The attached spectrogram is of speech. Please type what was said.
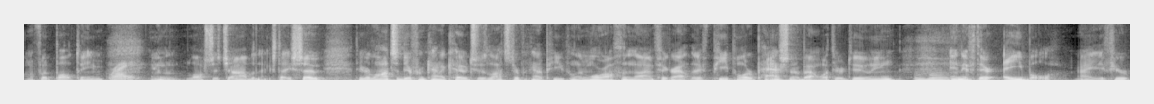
on a football team, Right. and lost his job the next day. So there are lots of different kind of coaches, lots of different kind of people, and more often than not, I figure out that if people are passionate about what they're doing, Mm-hmm. and if they're able, right, if you're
